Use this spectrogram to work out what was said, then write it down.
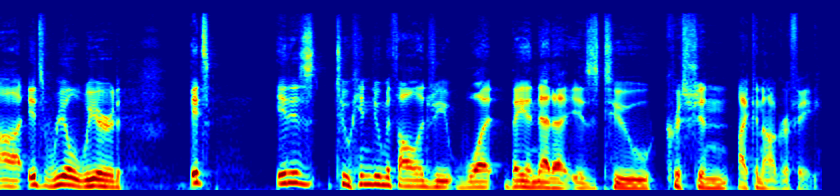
uh, it's real weird. It's it is to Hindu mythology what Bayonetta is to Christian iconography.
